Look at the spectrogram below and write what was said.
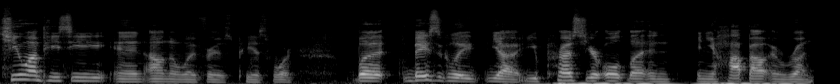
Q on PC, and I don't know what for his PS4. But basically, yeah, you press your alt button and you hop out and run.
